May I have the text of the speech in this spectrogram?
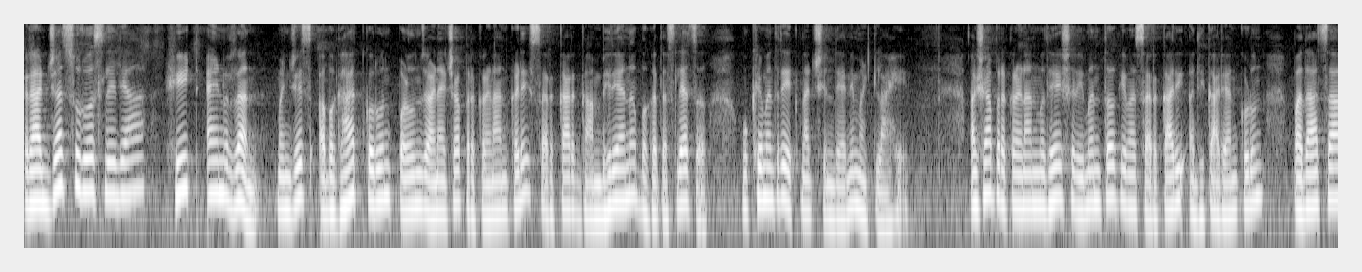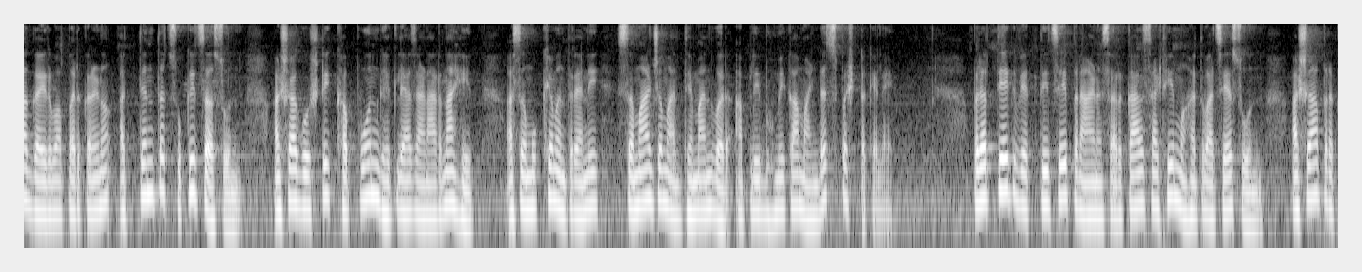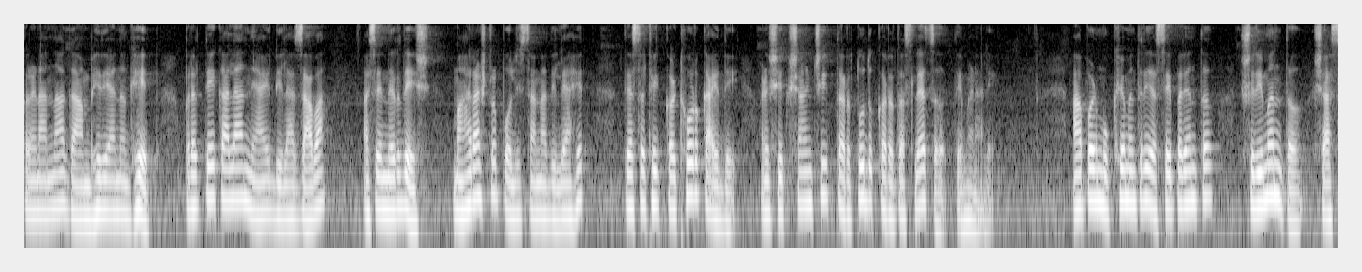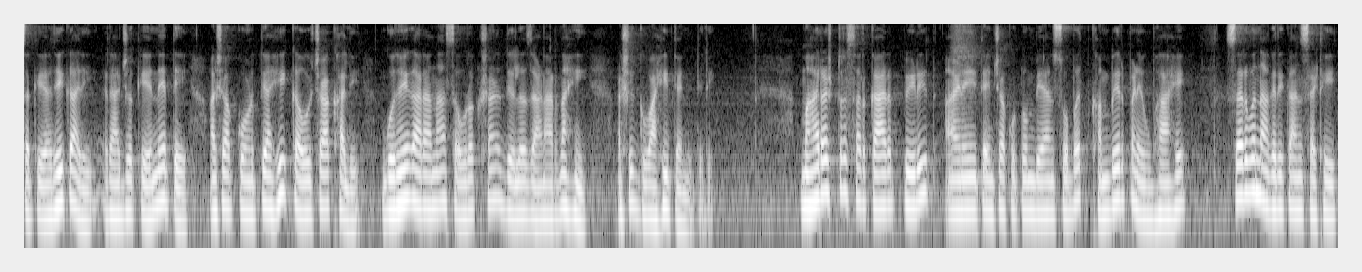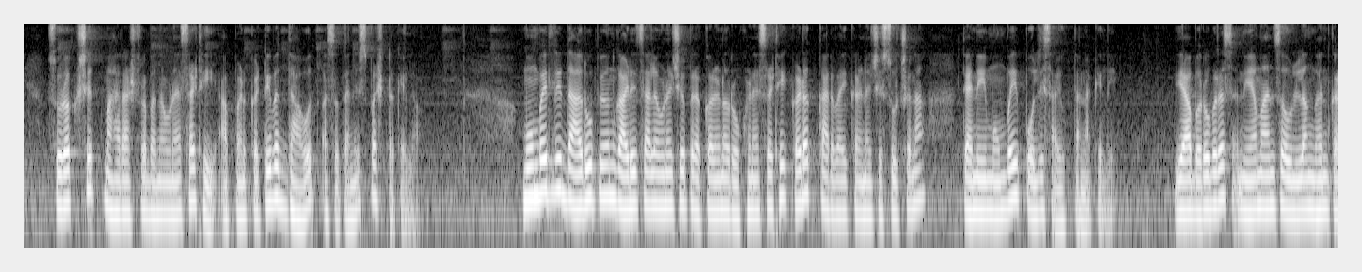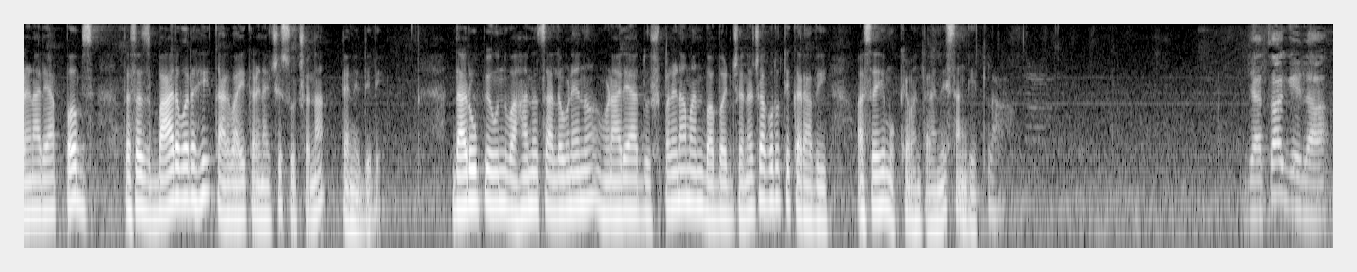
राज्यात सुरू असलेल्या हिट अँड रन म्हणजेच अपघात करून पळून जाण्याच्या प्रकरणांकडे सरकार गांभीर्यानं बघत असल्याचं मुख्यमंत्री एकनाथ शिंदे यांनी म्हटलं आहे. अशा प्रकरणांमध्ये श्रीमंत किंवा सरकारी अधिकाऱ्यांकडून पदाचा गैरवापर करणं अत्यंत चुकीचं असून अशा गोष्टी खपवून घेतल्या जाणार नाहीत असं मुख्यमंत्र्यांनी समाज माध्यमांवर आपली भूमिका मांडत स्पष्ट केलं आहे प्रत्येक व्यक्तीचे प्राण सरकारसाठी महत्त्वाचे असून अशा प्रकरणांना गांभीर्यानं घेत प्रत्येकाला न्याय दिला जावा असे निर्देश महाराष्ट्र पोलिसांना दिले आहेत. त्यासाठी कठोर कायदे आणि शिक्षांची तरतूद करत असल्याचं ते म्हणाले. आपण मुख्यमंत्री असेपर्यंत श्रीमंत शासकीय अधिकारी राजकीय नेते अशा कोणत्याही कवचाखाली गुन्हेगारांना संरक्षण दिलं जाणार नाही अशी ग्वाही त्यांनी दिली. महाराष्ट्र सरकार पीडित आणि त्यांच्या कुटुंबियांसोबत खंबीरपणे उभं आहे. सर्व नागरिकांसाठी सुरक्षित महाराष्ट्र बनवण्यासाठी आपण कटिबद्ध आहोत असं त्यांनी स्पष्ट केलं. मुंबईतली दारू पिऊन गाडी चालवण्याची प्रकरणं रोखण्यासाठी कडक कारवाई करण्याची सूचना त्यांनी मुंबई पोलीस आयुक्तांना केली. याबरोबरच नियमांचं उल्लंघन करणाऱ्या पब्स तसंच बारवरही कारवाई करण्याची सूचना त्यांनी दिली. दारू पिऊन वाहनं चालवण्यानं होणाऱ्या दुष्परिणामांबाबत जनजागृती करावी असंही मुख्यमंत्र्यांनी सांगितलं. ज्याचा गेला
